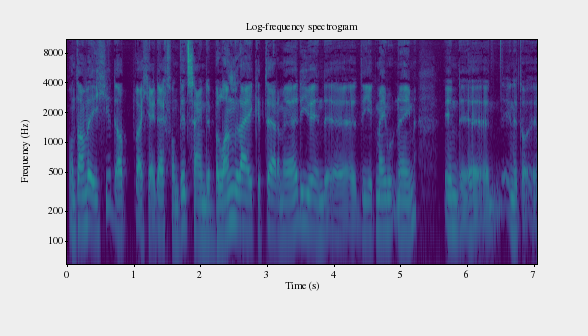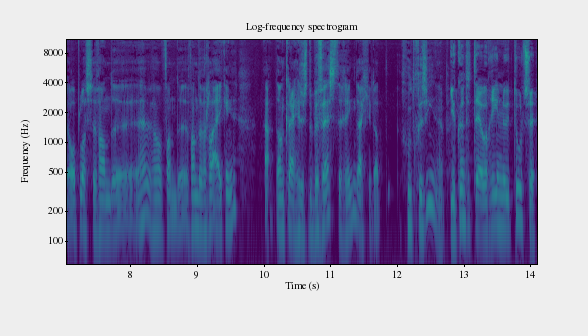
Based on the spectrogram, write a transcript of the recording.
Want dan weet je dat wat jij zegt van dit zijn de belangrijke termen... die, in de, die ik mee moet nemen in, de, in het oplossen van de, van de, van de vergelijkingen. Nou, dan krijg je dus de bevestiging dat je dat goed gezien hebt. Je kunt de theorie nu toetsen.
